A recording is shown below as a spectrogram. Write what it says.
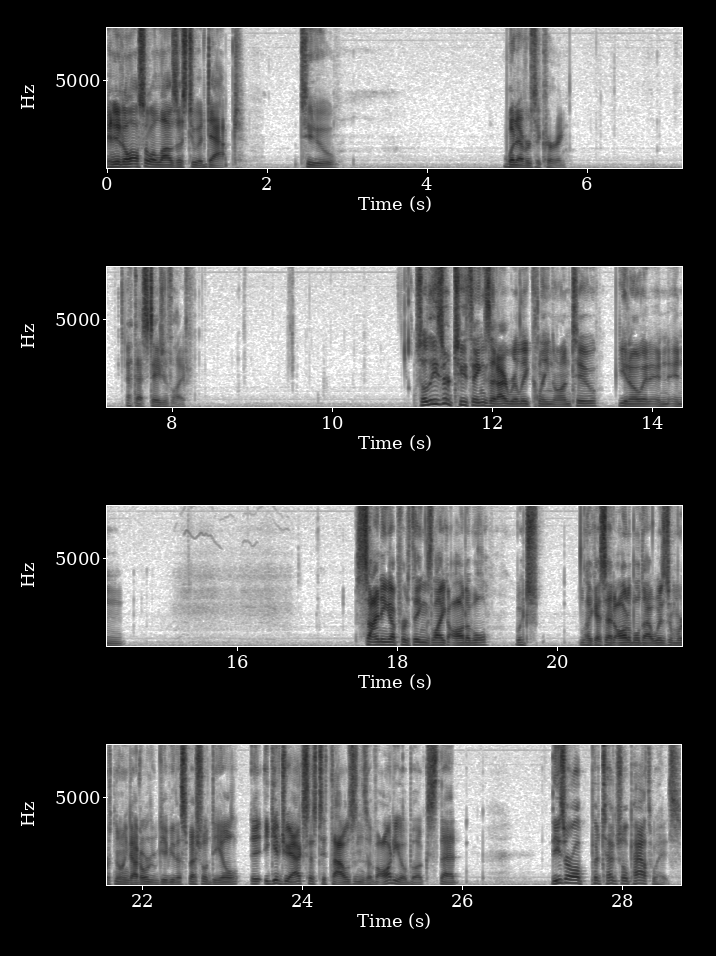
it also allows us to adapt to whatever's occurring at that stage of life. So these are two things that I really cling on to, you know, and, signing up for things like Audible, which, like I said, audible.wisdomworthknowing.org will give you that special deal. It, it gives you access to thousands of audiobooks that these are all potential pathways.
